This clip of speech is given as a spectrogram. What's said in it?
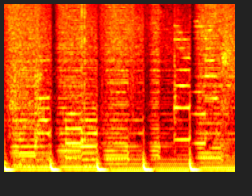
Tá Thank you.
